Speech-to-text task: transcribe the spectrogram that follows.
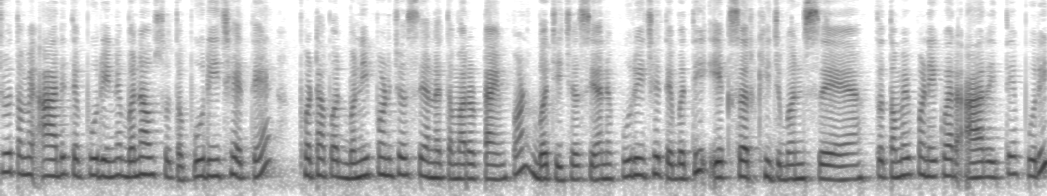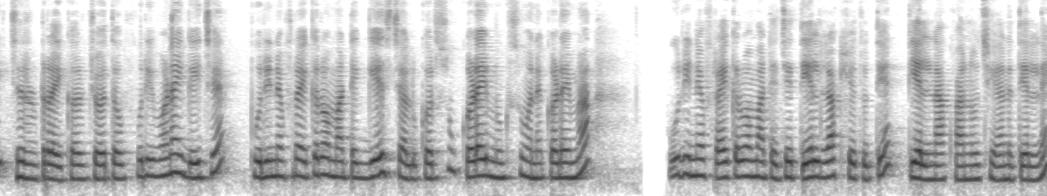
જો તમે આ રીતે પૂરીને બનાવશો, તો પૂરી છે તે ફટાફટ બની પણ જશે અને તમારો ટાઈમ પણ બચી જશે અને પૂરી છે તે બધી એક સરખી જ બનશે. તો તમે પણ એકવાર આ રીતે પૂરી જરૂર ટ્રાય કરજો. તો પૂરી વણાઈ ગઈ છે. પૂરીને ફ્રાય કરવા માટે ગેસ ચાલુ કરશું, કઢાઈ મૂકશું અને કઢાઈમાં પૂરીને ફ્રાય કરવા માટે જે તેલ રાખ્યું હતું તે તેલ નાખવાનું છે અને તેલને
